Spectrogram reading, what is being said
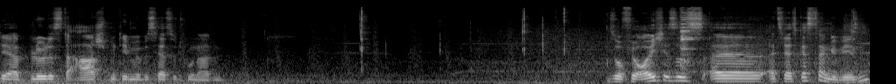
Der blödeste Arsch, mit dem wir bisher zu tun hatten. So, für euch ist es, äh, als wäre es gestern gewesen.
